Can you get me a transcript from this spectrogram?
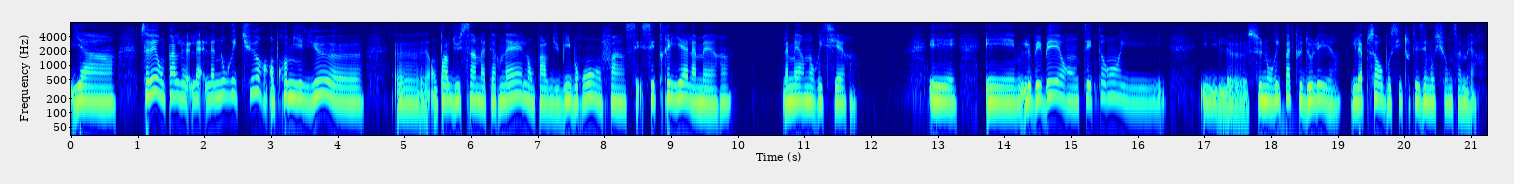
il y a, vous savez, on parle de la, nourriture en premier lieu. Euh, euh, on parle du sein maternel, on parle du biberon. Enfin, c'est très lié à la mère, hein. la mère nourricière. Et, et le bébé en tétant, il, il euh, se nourrit pas que de lait. Hein. Il absorbe aussi toutes les émotions de sa mère.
